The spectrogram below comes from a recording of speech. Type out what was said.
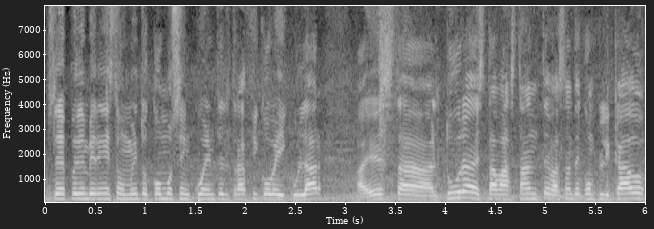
Ustedes pueden ver en este momento cómo se encuentra el tráfico vehicular a esta altura está bastante, bastante complicado.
